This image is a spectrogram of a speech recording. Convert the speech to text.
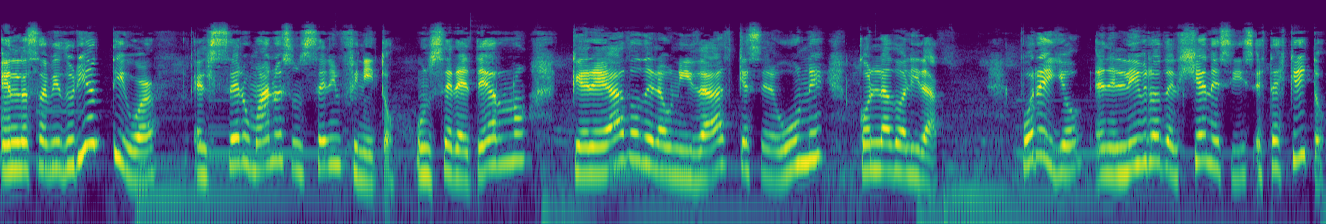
En la sabiduría antigua, el ser humano es un ser infinito, un ser eterno, creado de la unidad que se une con la dualidad. Por ello, en el libro del Génesis está escrito,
